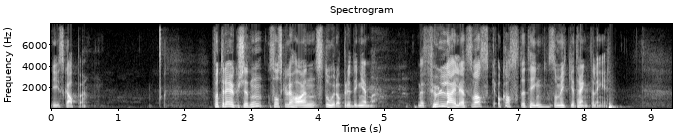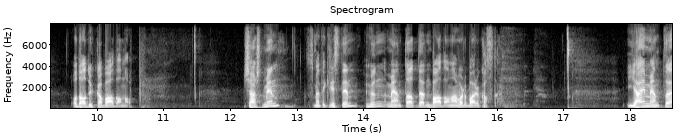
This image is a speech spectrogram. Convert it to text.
i skapet. For tre uker siden så skulle vi ha en storopprydding hjemme. Med full leilighetsvask og kaste ting som vi ikke trengte lenger. Og da dukka badana opp. Kjæresten min, som heter Kristin, hun mente at den badana var det bare å kaste. Jeg mente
